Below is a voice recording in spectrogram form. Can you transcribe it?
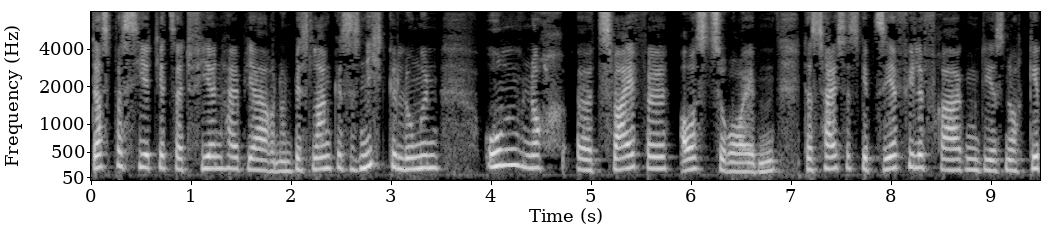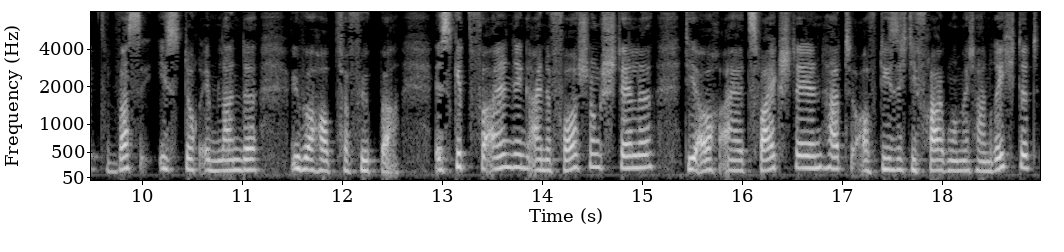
Das passiert jetzt seit viereinhalb Jahren und bislang ist es nicht gelungen, um noch äh, Zweifel auszuräumen. Das heißt, es gibt sehr viele Fragen, die es noch gibt. Was ist noch im Lande überhaupt verfügbar? Es gibt vor allen Dingen eine Forschungsstelle, die auch eine Zweigstellen hat, auf die sich die Frage momentan richtet.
